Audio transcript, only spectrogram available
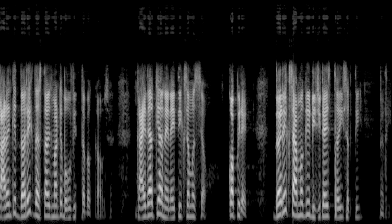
કારણ કે દરેક દસ્તાવેજ માટે બહુવિધ તબક્કાઓ છે. કાયદાકીય અને નૈતિક સમસ્યાઓ. કોપીરાઇટ દરેક સામગ્રી ડિજિટાઇઝ થઈ શકતી નથી.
